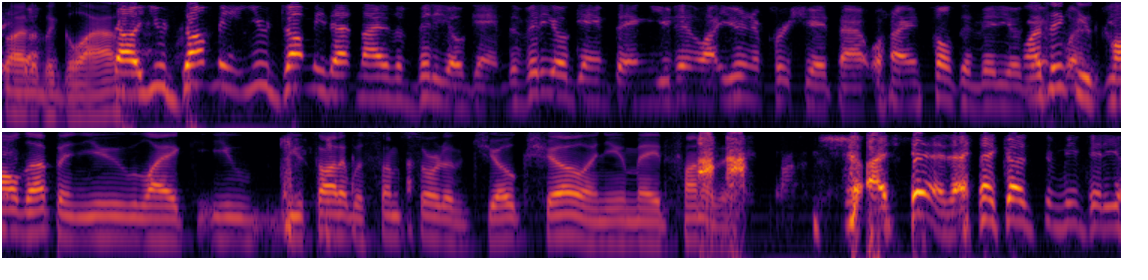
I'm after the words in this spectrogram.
side of the glass. No, you dumped me. You dumped me that night of the video game. The video game thing. You didn't like. You didn't appreciate that when I insulted video. Well, I think you called up and you like you you thought it was some sort of joke show and you made fun of it. I did because to me, video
